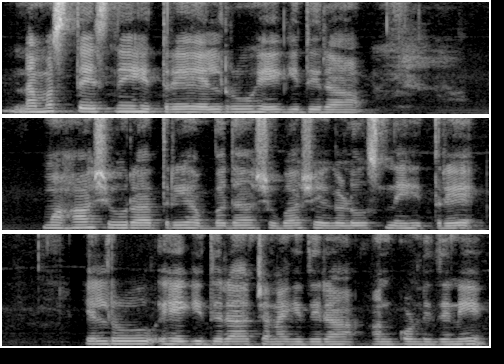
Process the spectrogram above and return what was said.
ನಮಸ್ತೆ ಸ್ನೇಹಿತರೆ ಎಲ್ಲರೂ ಹೇಗಿದ್ದೀರಾ? ಮಹಾಶಿವರಾತ್ರಿ ಹಬ್ಬದ ಶುಭಾಶಯಗಳು ಸ್ನೇಹಿತರೆ. ಎಲ್ಲರೂ ಹೇಗಿದ್ದೀರಾ? ಚೆನ್ನಾಗಿದ್ದೀರಾ? ಅಂದ್ಕೊಂಡಿದ್ದೀನಿ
